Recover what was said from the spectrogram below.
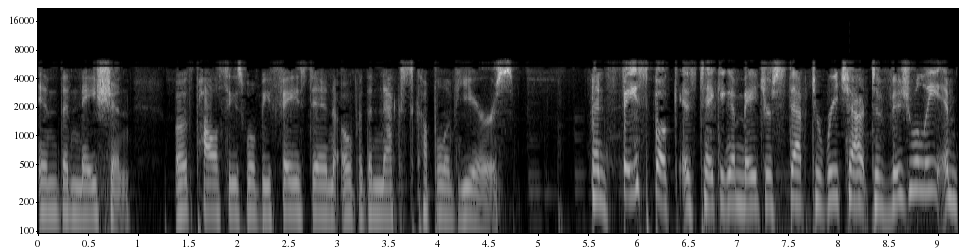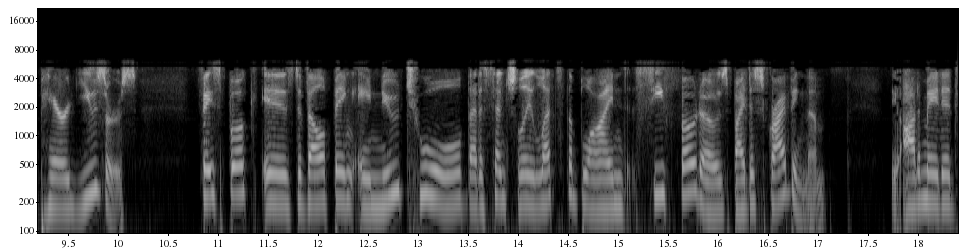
in the nation. Both policies will be phased in over the next couple of years. And Facebook is taking a major step to reach out to visually impaired users. Facebook is developing a new tool that essentially lets the blind see photos by describing them. The automated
